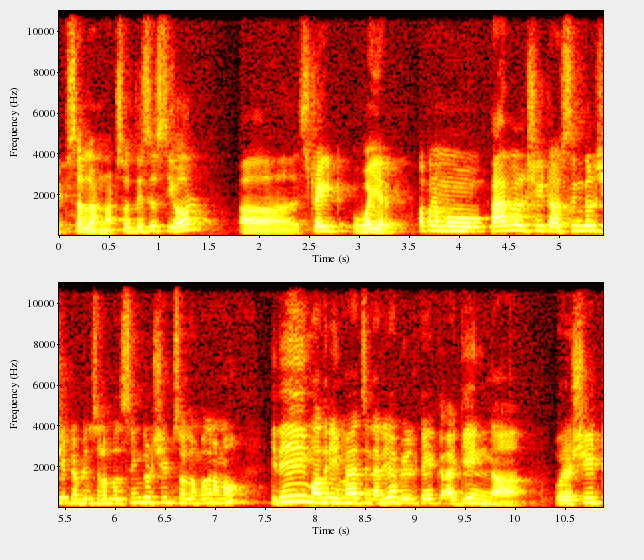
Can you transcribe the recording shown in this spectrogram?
epsilon naught so this is your straight wire அப்போ நம்ம parallel sheet or single sheet அப்படின்னு சொல்லும்போது சிங்கிள் ஷீட் சொல்லும்போது நம்ம இதே மாதிரி இமேஜினரியா வில் டேக் அகெயின் ஒரு ஷீட்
